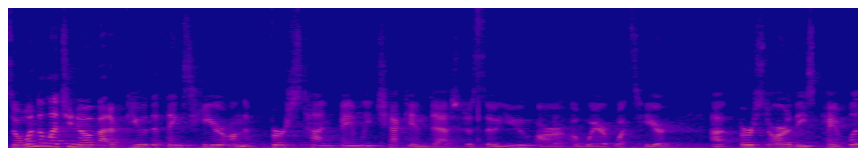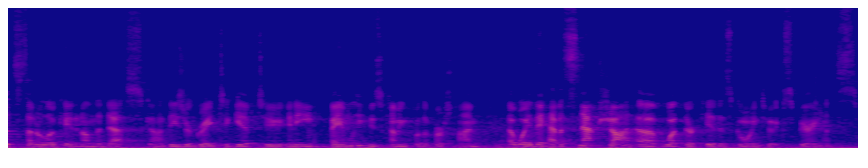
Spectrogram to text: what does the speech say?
So I wanted to let you know about a few of the things here on the first time family check-in desk, just so you are aware of what's here. Uh, first are these pamphlets that are located on the desk. Uh, these are great to give to any family who's coming for the first time. That way they have a snapshot of what their kid is going to experience.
